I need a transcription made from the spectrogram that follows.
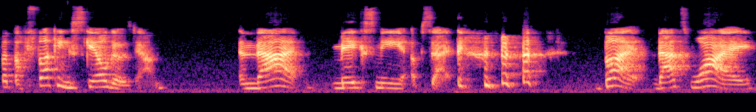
but the fucking scale goes down. And that makes me upset. but that's why,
